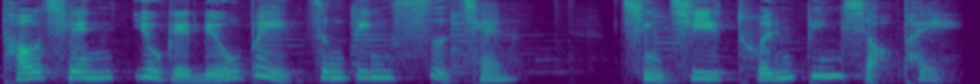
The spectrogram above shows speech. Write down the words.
陶谦又给刘备增兵四千，请其屯兵小沛，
